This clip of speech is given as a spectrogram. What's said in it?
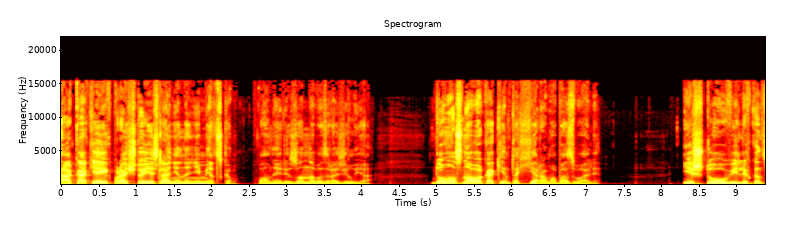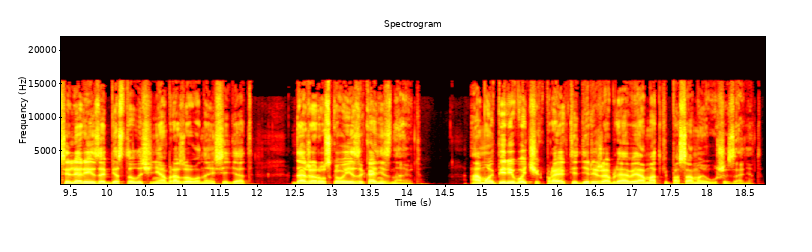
«А как я их прочту, если они на немецком?» — вполне резонно возразил я. «Думал, снова каким-то хером обозвали». И что у Вилли в канцелярии за бестолочи необразованные сидят? Даже русского языка не знают. А мой переводчик в проекте дирижабля авиаматки по самые уши занят.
